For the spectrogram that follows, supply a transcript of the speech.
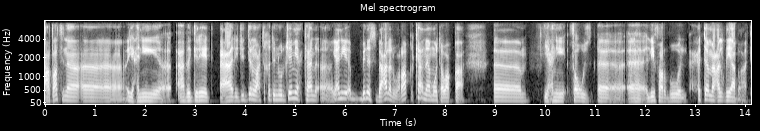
أعطتنا آه، يعني ابجريد عالي جدا وأعتقد إنه الجميع كان يعني بنسبة على الورق كان متوقع. يعني فوز آه، آه، ليفربول حتى مع الغيابات.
